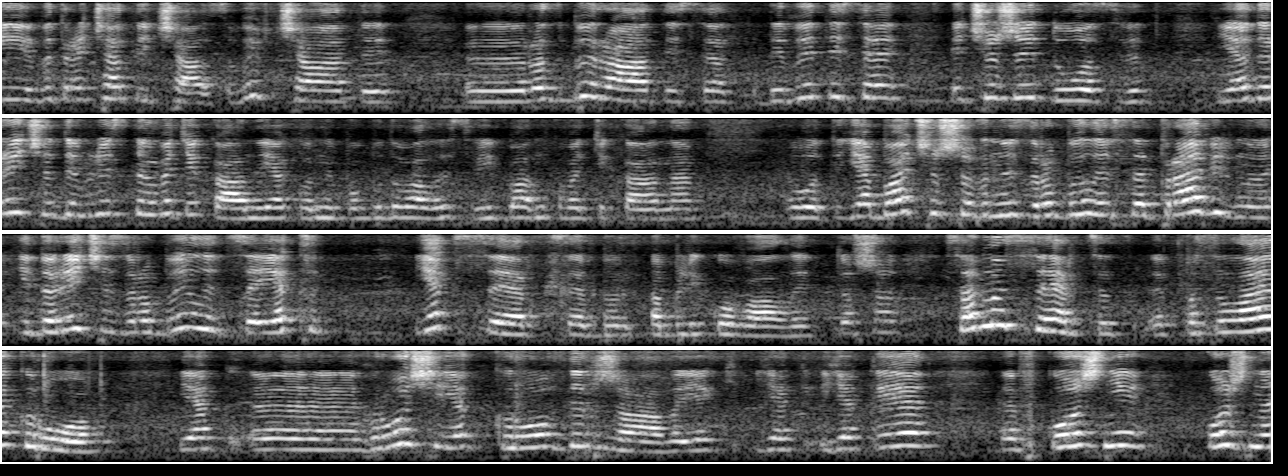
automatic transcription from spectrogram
і витрачати час, вивчати, е, розбиратися, дивитися чужий досвід. Я, до речі, дивлюсь на Ватикан, як вони побудували свій банк Ватикана. От я бачу, що вони зробили все правильно, і, до речі, зробили це як як серце облікували. То що саме серце е, посилає кров, як е, гроші, як кров держави, як, як, яке в кожній. Кожна,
